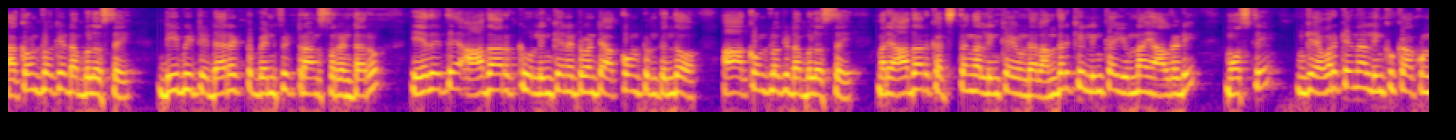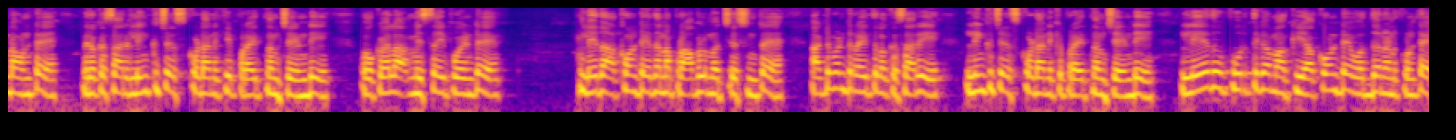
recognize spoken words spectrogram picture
అకౌంట్లోకే డబ్బులు వస్తాయి. డీబీటీ డైరెక్ట్ బెనిఫిట్ ట్రాన్స్ఫర్ అంటారు. ఏదైతే ఆధార్కు లింక్ అయినటువంటి అకౌంట్ ఉంటుందో ఆ అకౌంట్లోకి డబ్బులు వస్తాయి. మరి ఆధార్ ఖచ్చితంగా లింక్ అయి ఉండాలి. అందరికీ లింక్ అయి ఉన్నాయి ఆల్రెడీ. మోస్ట్లీ ఇంకా ఎవరికైనా లింక్ కాకుండా ఉంటే మీరు ఒకసారి లింక్ చేసుకోవడానికి ప్రయత్నం చేయండి. ఒకవేళ మిస్ అయిపోయి ఉంటే లేదా అకౌంట్ ఏదైనా ప్రాబ్లం వచ్చేసింటే అటువంటి రైతులు ఒకసారి లింక్ చేసుకోవడానికి ప్రయత్నం చేయండి. లేదు పూర్తిగా మాకు ఈ అకౌంటే వద్దని అనుకుంటే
